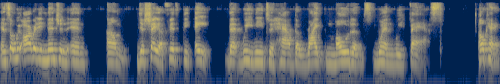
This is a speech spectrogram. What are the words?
And so we already mentioned in um, Yeshaya 58 that we need to have the right motives when we fast. Okay,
